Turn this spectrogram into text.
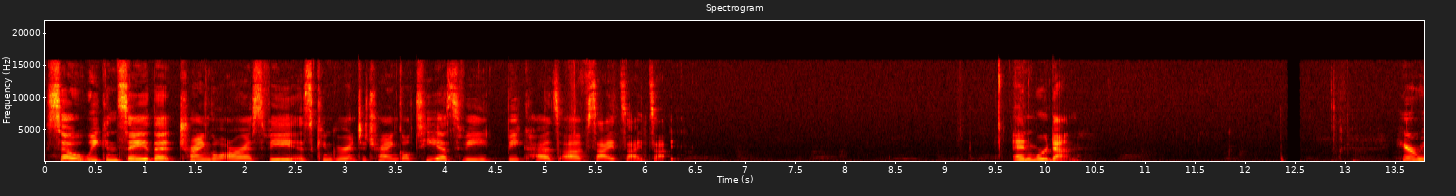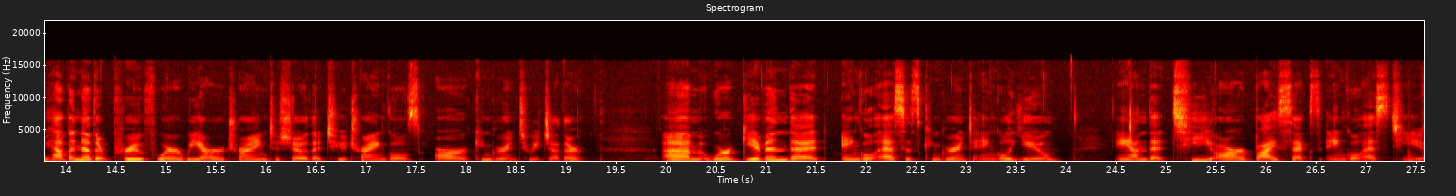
So we can say that triangle RSV is congruent to triangle TSV because of side, side, side. And we're done. Here we have another proof where we are trying to show that two triangles are congruent to each other. Um, we're given that angle S is congruent to angle U and that TR bisects angle STU.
